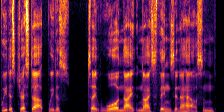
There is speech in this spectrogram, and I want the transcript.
we just dressed up. We just take wore nice nice things in the house and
